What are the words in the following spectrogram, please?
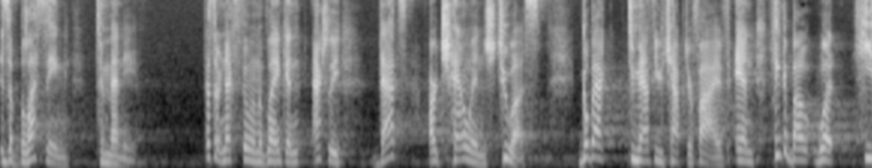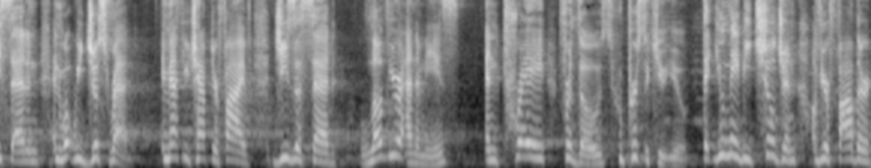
is a blessing to many. That's our next fill in the blank. And actually, that's our challenge to us. Go back to Matthew chapter 5 and think about what he said and, and what we just read. In Matthew chapter 5, Jesus said, Love your enemies and pray for those who persecute you, that you may be children of your Father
